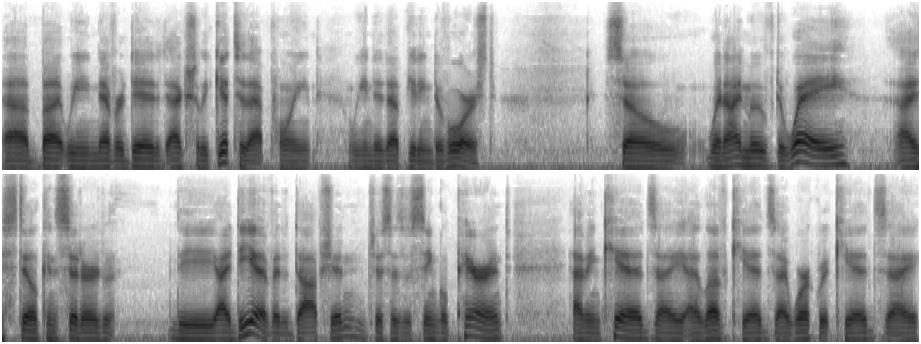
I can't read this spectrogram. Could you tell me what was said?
Uh, but we never did actually get to that point. We ended up getting divorced. So when I moved away, I still considered the idea of adoption just as a single parent having kids. I, I love kids. I work with kids. I,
